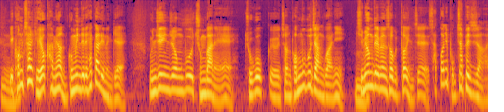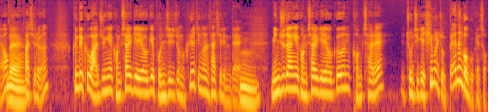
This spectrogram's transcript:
네. 이 검찰 개혁하면 국민들이 헷갈리는 게 문재인 정부 중반에 조국 그전 법무부 장관이 음. 지명되면서부터 이제 사건이 복잡해지잖아요. 네. 사실은. 근데 그 와중에 검찰 개혁의 본질이 좀 흐려진 건 사실인데 음. 민주당의 검찰 개혁은 검찰의 조직의 힘을 좀 빼는 거고 계속.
